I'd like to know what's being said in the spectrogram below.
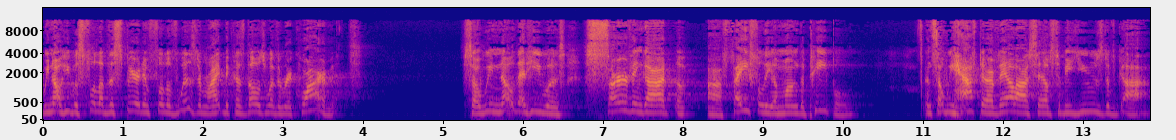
We know he was full of the Spirit and full of wisdom, right? Because those were the requirements. So we know that he was serving God uh, uh, faithfully among the people. And so we have to avail ourselves to be used of God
